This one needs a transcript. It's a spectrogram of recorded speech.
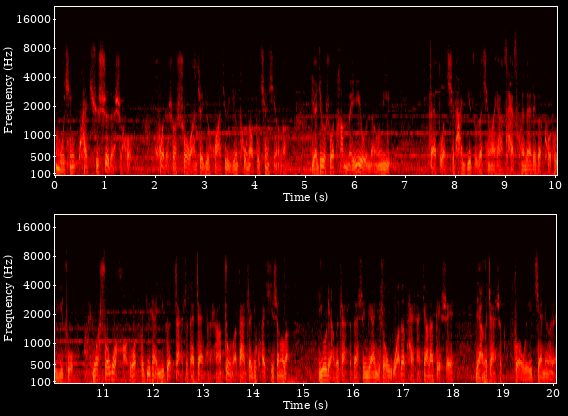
母亲快去世的时候，或者说说完这句话就已经头脑不清醒了，也就是说他没有能力。在做其他遗嘱的情况下，才存在这个口头遗嘱。我说过好多次，就像一个战士在战场上中了弹，这就快牺牲了，有两个战士在身边，你说我的财产将来给谁？两个战士作为见证人，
